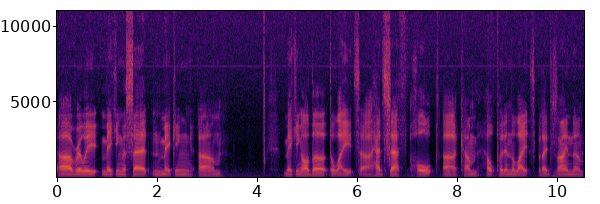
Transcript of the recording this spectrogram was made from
uh, really making the set and making um, making all the the lights. Uh, had Seth Holt uh, come help put in the lights, but I designed them.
